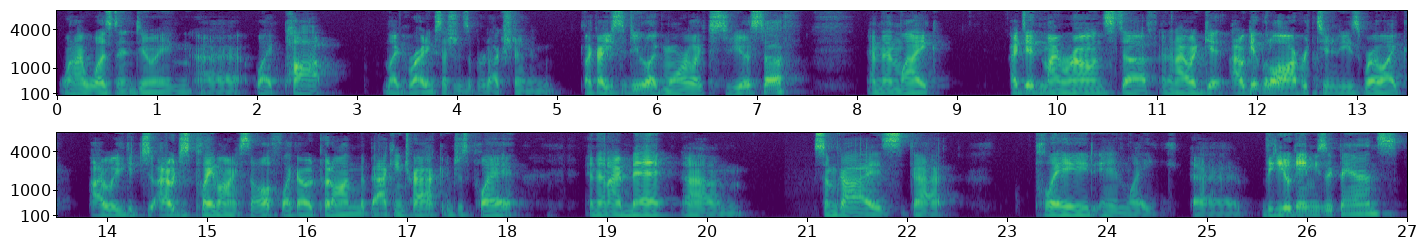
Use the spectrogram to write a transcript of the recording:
when I wasn't doing uh like pop, like writing sessions of production, and like I used to do like more like studio stuff, and then like I did my own stuff, and then I would get I would get little opportunities where like I would get I would just play by myself, like I would put on the backing track and just play. And then I met um, some guys that played in like uh, video game music bands.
